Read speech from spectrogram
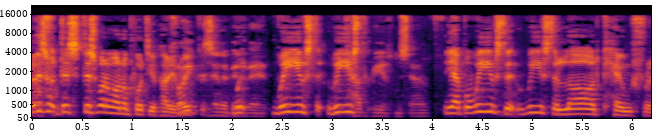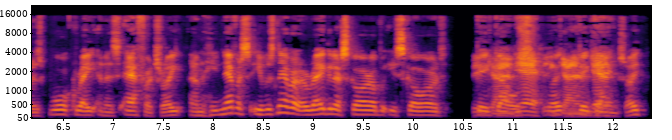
But this, is what- this, this is what I want to put to you, Paddy. Right? Cruyff is in a bit of We, we used to, we used to, category of himself. Yeah, but we used to we used to laud Kuyt for his work rate and his effort, right? And he never he was never a regular scorer, but he scored big, Big goals, yeah, big right? games, big games, right?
